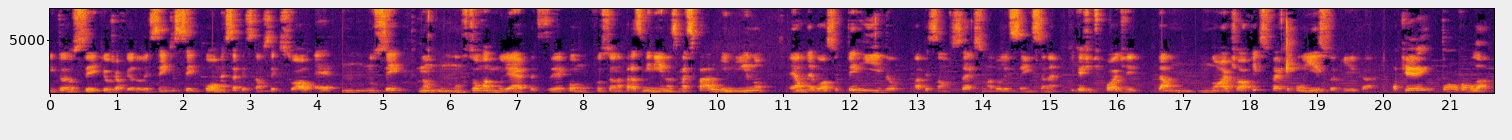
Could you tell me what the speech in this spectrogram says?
Então eu sei que eu já fui adolescente, sei como essa questão sexual é, não sei, não, não sou uma mulher para dizer como funciona para as meninas, mas para o menino é um negócio terrível a questão do sexo na adolescência, né? O que, que a gente pode dar um, norte? Ó, fique esperto com isso aqui, cara. Ok, então vamos lá.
